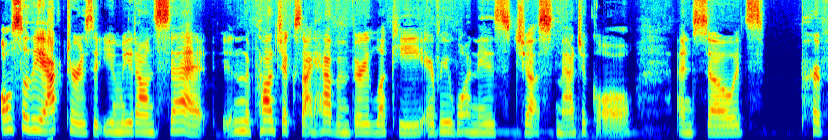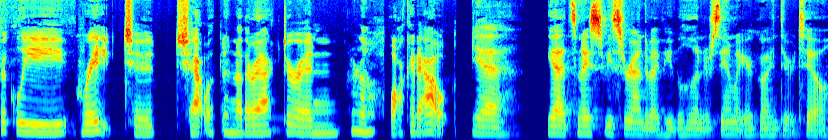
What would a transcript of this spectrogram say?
also the actors that you meet on set. In the projects I have, I'm very lucky. Everyone is just magical. And so it's perfectly great to chat with another actor and I don't know, walk it out. Yeah. Yeah, it's nice to be surrounded by people who understand what you're going through too.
